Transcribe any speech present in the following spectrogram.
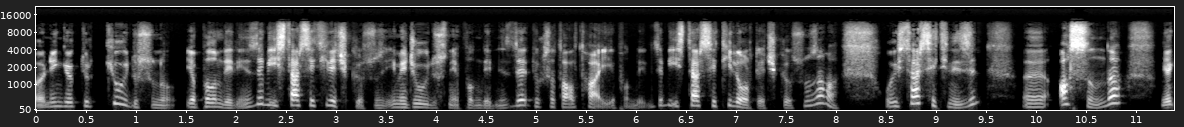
Örneğin Göktürk 2 uydusunu yapalım dediğinizde bir ister setiyle çıkıyorsunuz. İmece uydusunu yapalım dediğinizde TürkSat 6A'yı yapalım dediğinizde bir ister setiyle ortaya çıkıyorsunuz ama o ister setinizin aslında ya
